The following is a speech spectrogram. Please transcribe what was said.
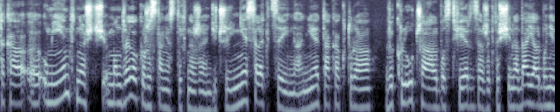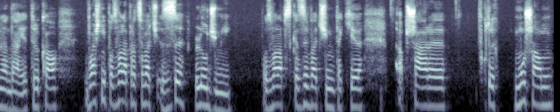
taka umiejętność mądrego korzystania z tych narzędzi, czyli nie selekcyjna, nie taka, która wyklucza albo stwierdza, że ktoś się nadaje albo nie nadaje, tylko właśnie pozwala pracować z ludźmi, pozwala wskazywać im takie obszary, w których muszą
